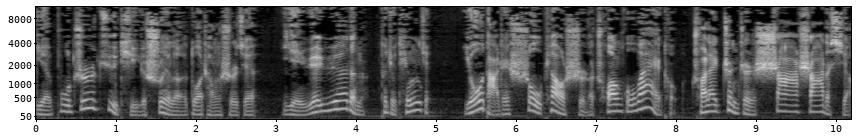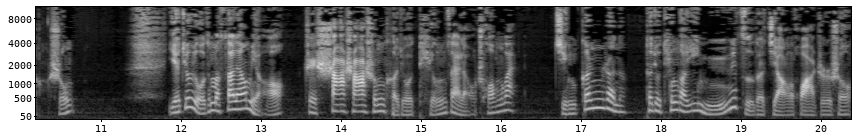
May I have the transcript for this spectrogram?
也不知具体睡了多长时间，隐约约的呢，他就听见。有打这售票室的窗户外头传来阵阵沙沙的响声，也就有这么三两秒，这沙沙声可就停在了窗外。紧跟着呢，他就听到一女子的讲话之声，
